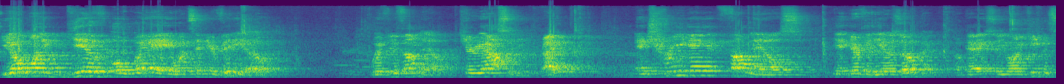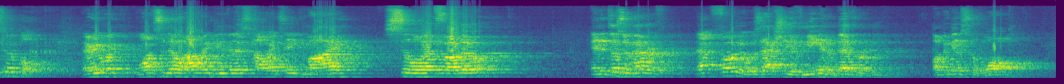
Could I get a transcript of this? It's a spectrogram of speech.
You don't want to give away what's in your video with your thumbnail. Curiosity, right? Intriguing thumbnails get your videos open, okay? So you want to keep it simple. Everyone wants to know how I do this, how I take my silhouette photo. And it doesn't matter, that photo was actually of me in a bedroom up against a wall.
